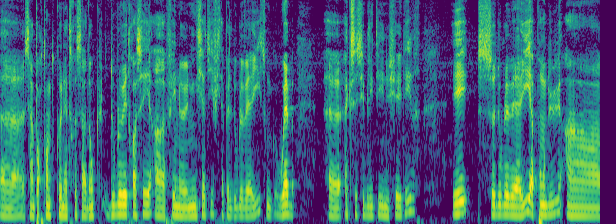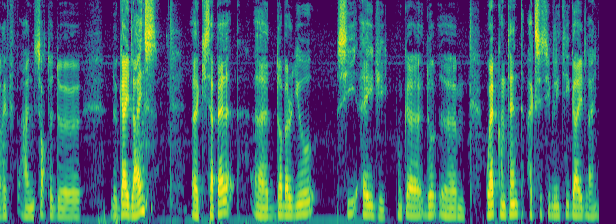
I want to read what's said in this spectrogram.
euh, c'est important de connaître ça. Donc W3C a fait une, initiative qui s'appelle WAI, donc Web euh, Accessibility Initiative, et ce WAI a pondu à une sorte de, guidelines euh, qui s'appelle WCAG, donc Web Content Accessibility Guidelines.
